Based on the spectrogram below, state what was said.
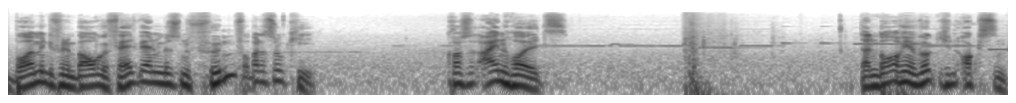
Bäume, die von dem Bau gefällt werden, müssen fünf, aber das ist okay. Kostet ein Holz. Dann brauchen wir wirklich einen Ochsen.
